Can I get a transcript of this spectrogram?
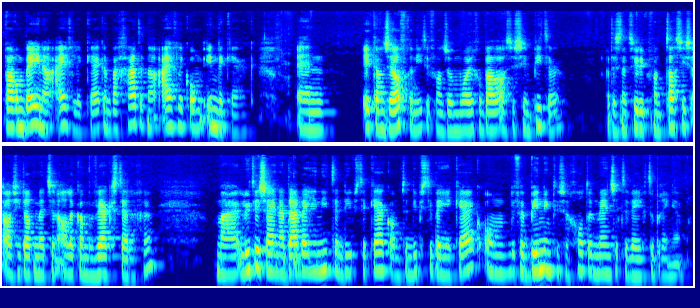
waarom ben je nou eigenlijk kerk en waar gaat het nou eigenlijk om in de kerk? En ik kan zelf genieten van zo'n mooi gebouw als de Sint-Pieter. Het is natuurlijk fantastisch als je dat met z'n allen kan bewerkstelligen. Maar Luther zei, nou daar ben je niet ten diepste kerk om. Ten diepste ben je kerk om de verbinding tussen God en mensen teweeg te brengen.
